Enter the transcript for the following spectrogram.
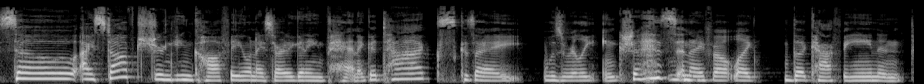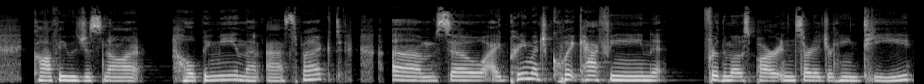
So I stopped drinking coffee when I started getting panic attacks because I was really anxious and I felt like the caffeine and coffee was just not helping me in that aspect. Um, so I pretty much quit caffeine for the most part and started drinking tea,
